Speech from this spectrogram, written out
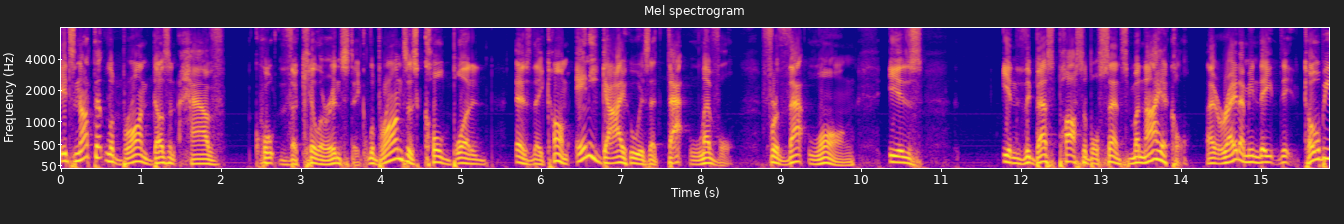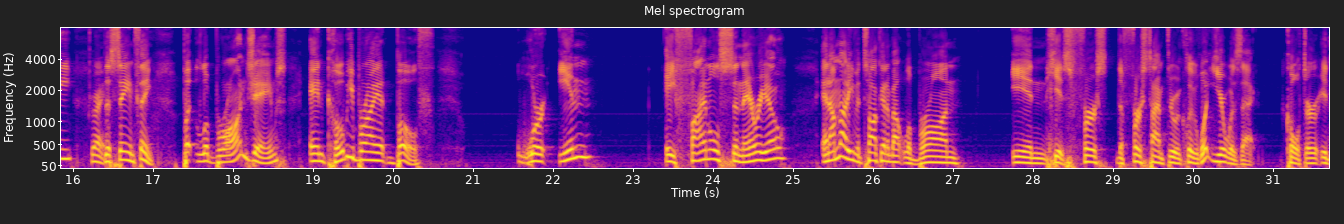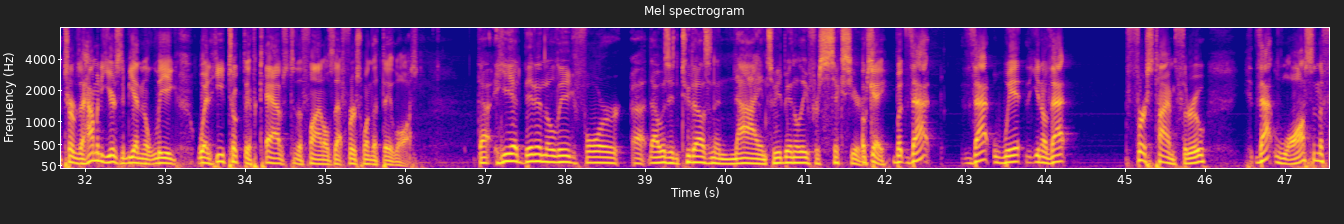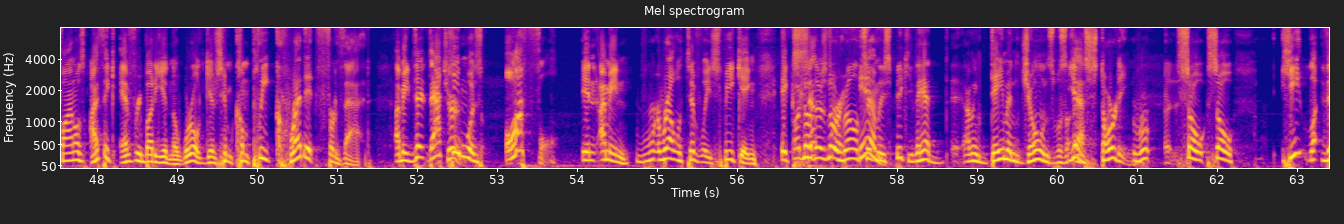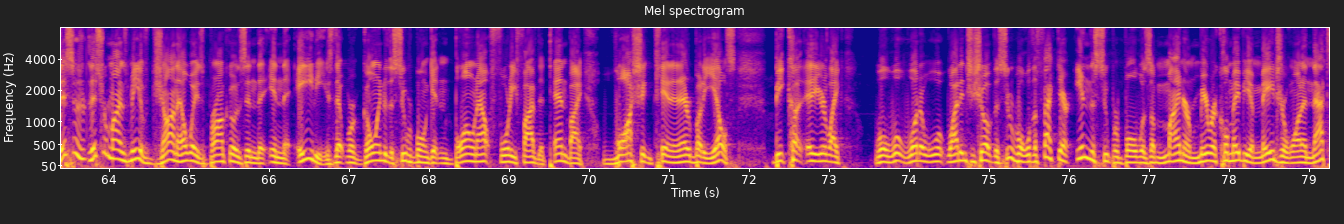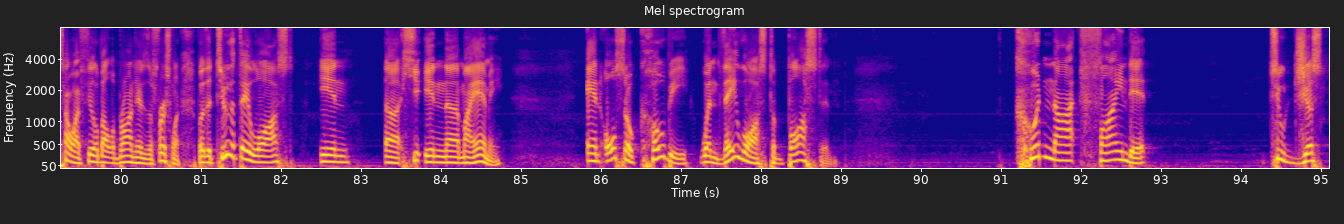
it's not that LeBron doesn't have quote the killer instinct. LeBron's as cold blooded as they come. Any guy who is at that level for that long is, in the best possible sense, maniacal. uh, Right? I mean, they, they Kobe, Right. the same thing. But LeBron James and Kobe Bryant both were in a final scenario, and I'm not even talking about LeBron in his first the first time through in Cleveland. What year was that, Colter? In terms of how many years did he be in the league when he took the Cavs to the finals? That first one that they lost. That he had been in the league for uh, that was in 2009, so he'd been in the league for six years. Okay, but that that win, you know, that first time through, that loss in the finals, I think everybody in the world gives him complete credit for that. I mean, th- that team was awful. In, I mean, r- relatively speaking, Except Oh no, there's no relatively him. speaking. They had, I mean, Damon Jones was uh, Yes. starting. so so he this is this reminds me of John Elway's Broncos in the in the 80s that were going to the Super Bowl and getting blown out 45 to 10 by Washington and everybody else because you're like well, what, what, what? Why didn't you show up the Super Bowl? Well, the fact they're in the Super Bowl was a minor miracle, maybe a major one, and that's how I feel about LeBron James, the first one. But the two that they lost in uh, in uh, Miami, and also Kobe when they lost to Boston, could not find it to just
